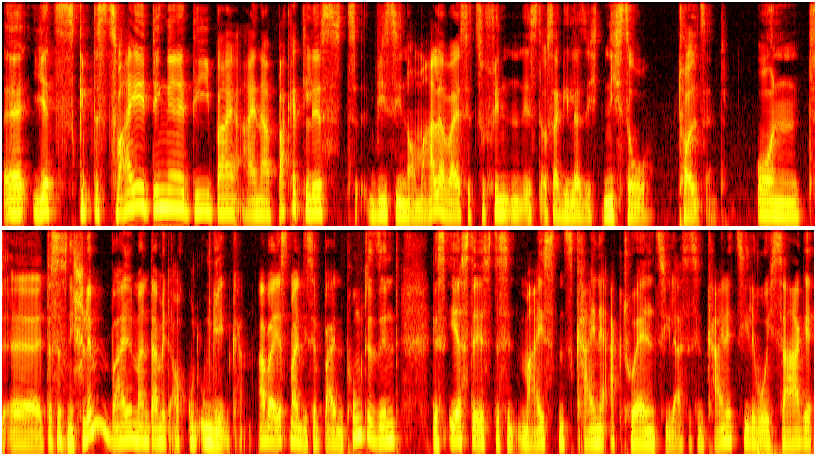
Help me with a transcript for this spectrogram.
Äh, jetzt gibt es zwei Dinge, die bei einer Bucketlist, wie sie normalerweise zu finden ist, aus agiler Sicht nicht so toll sind. Und äh, das ist nicht schlimm, weil man damit auch gut umgehen kann. Aber erstmal diese beiden Punkte sind, das erste ist, das sind meistens keine aktuellen Ziele. Also es sind keine Ziele, wo ich sage,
